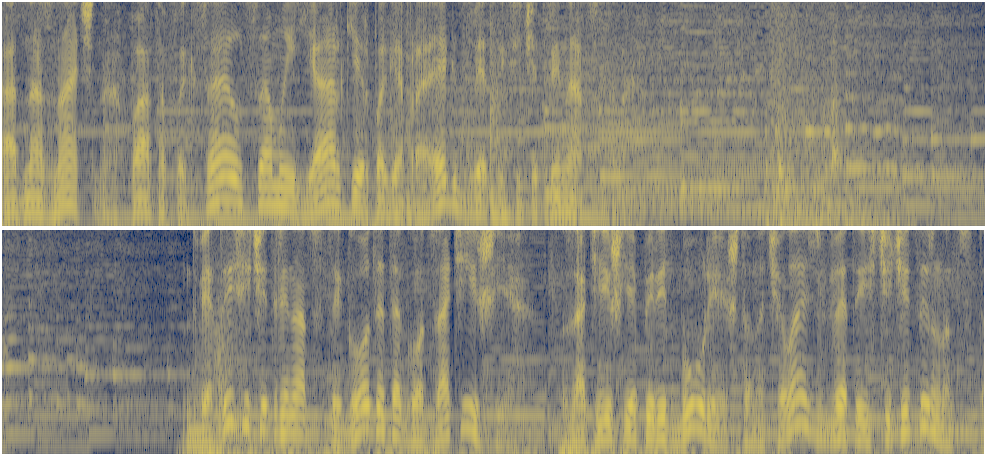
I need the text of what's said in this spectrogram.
Однозначно, Path of Exile — самый яркий RPG-проект 2013 -го. 2013 год — это год затишья. Затишье перед бурей, что началась в 2014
